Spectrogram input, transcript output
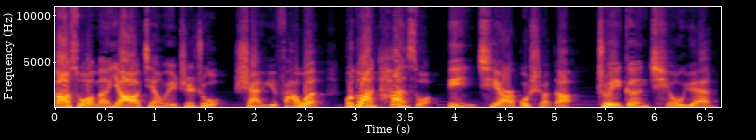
告诉我们要见微知著，善于发问，不断探索，并锲而不舍地追根求源。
